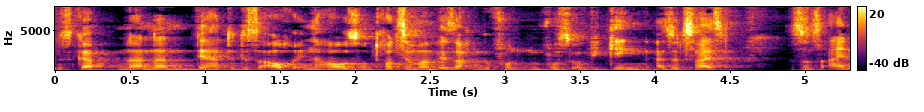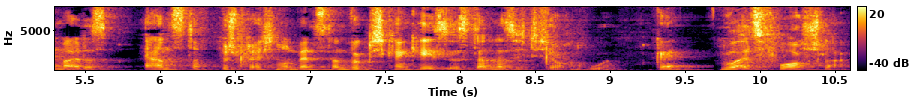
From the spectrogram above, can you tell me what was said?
es gab einen anderen, der hatte das auch in-house und trotzdem haben wir Sachen gefunden, wo es irgendwie ging. Also das heißt, Lass uns einmal das ernsthaft besprechen und wenn es dann wirklich kein Case ist, dann lasse ich dich auch in Ruhe. Okay? Nur als Vorschlag.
